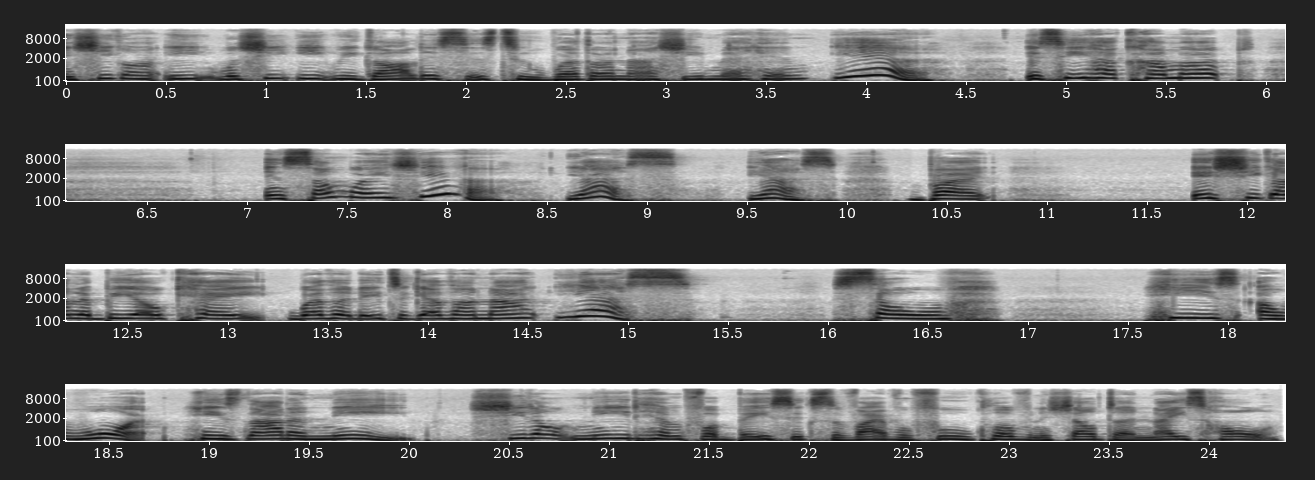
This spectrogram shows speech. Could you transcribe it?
is she gonna eat? Will she eat regardless as to whether or not she met him? Yeah. Is he her come up? In some ways, yeah. Yes. Yes. But is she going to be okay whether they together or not? Yes. So he's a want. He's not a need. She don't need him for basic survival, food, clothing, and shelter, a nice home,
